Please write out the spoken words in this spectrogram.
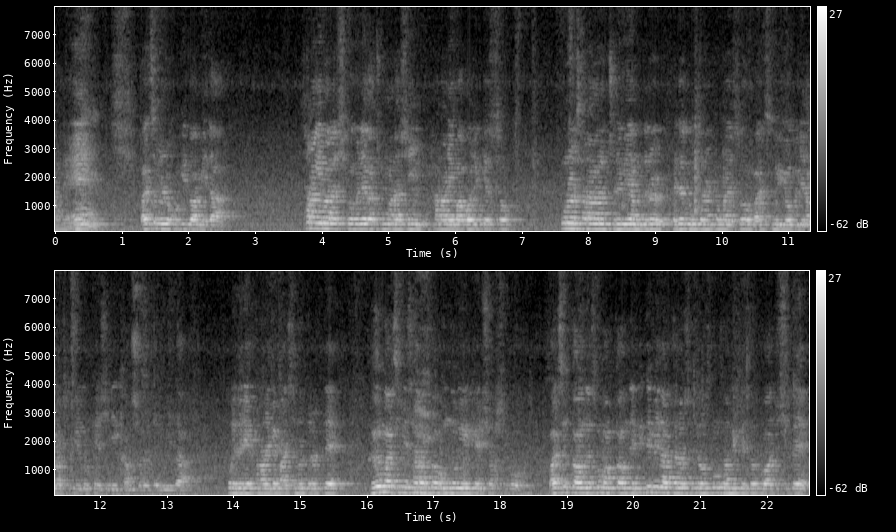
아멘. 말씀을 놓고 기도합니다 사랑이 많으시고 은혜가 충만하신 하나님 아버지께서 오늘 사랑하는 주님의 양들을 베델 동산을 통해서 말씀의 유혹을 지나가서 기도 계시니 감사를 드립니다. 우리들이 하나님의 말씀을 들을 때 그 말씀이 살아서 운동에 있게 해주시옵시고 말씀 가운데 소망 가운데 믿음이 있도록 성삼위께서 도와주시되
